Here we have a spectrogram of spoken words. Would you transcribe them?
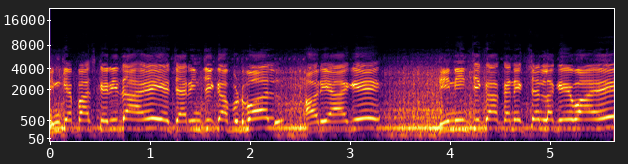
इनके पास खरीदा है। ये चार इंची का फुटबॉल और ये आगे तीन इंची का कनेक्शन लगे हुआ है।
